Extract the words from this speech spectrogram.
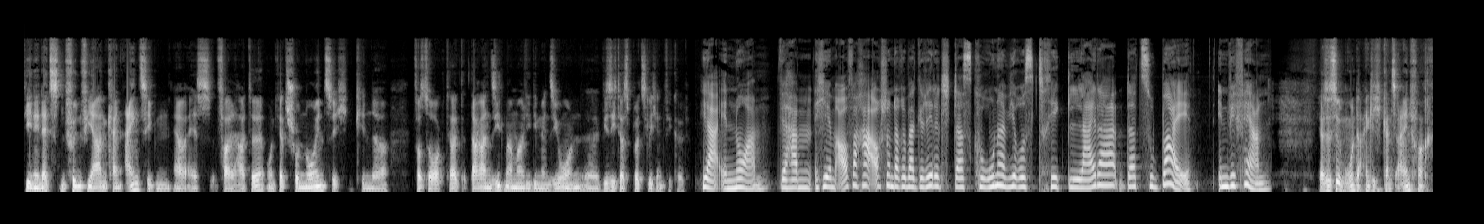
die in den letzten fünf Jahren keinen einzigen RS-Fall hatte und jetzt schon 90 Kinder versorgt hat. Daran sieht man mal die Dimension, äh, wie sich das plötzlich entwickelt. Ja, enorm. Wir haben hier im Aufwacher auch schon darüber geredet, das Coronavirus trägt leider dazu bei. Inwiefern? Ja, es ist im Grunde eigentlich ganz einfach.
